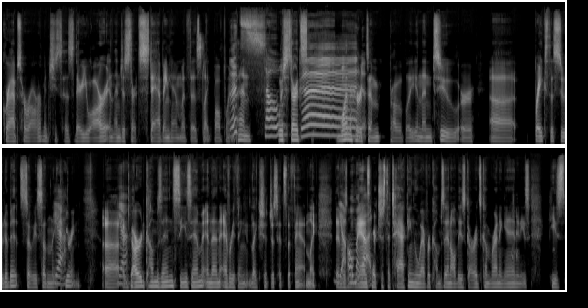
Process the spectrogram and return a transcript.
grabs her arm and she says, "There you are," and then just starts stabbing him with this like ballpoint That's pen, so which starts good. one hurts him probably, and then two or uh, breaks the suit a bit, so he's suddenly Yeah. appearing. Uh, Yeah. A guard comes in, sees him, and then everything like shit just hits the fan. Like the Yeah, oh man God. starts just attacking whoever comes in. All these guards come running in, and he's he's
